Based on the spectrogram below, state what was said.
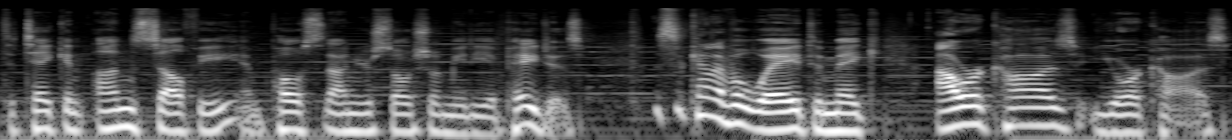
to take an unselfie and post it on your social media pages. This is kind of a way to make our cause your cause.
